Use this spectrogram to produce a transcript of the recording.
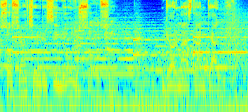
sosyal çevresi ne olursa olsun görmezden gelmeyin.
